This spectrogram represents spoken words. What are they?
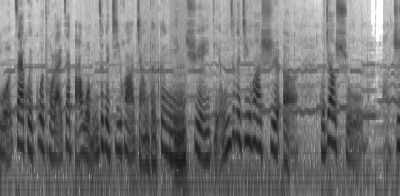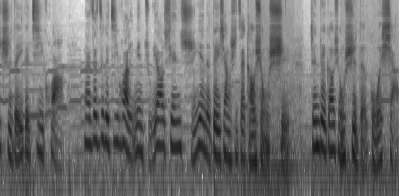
我再回过头来，再把我们这个计划讲得更明确一点。我们这个计划是呃国教署支持的一个计划。那在这个计划里面，主要先实验的对象是在高雄市，针对高雄市的国小。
